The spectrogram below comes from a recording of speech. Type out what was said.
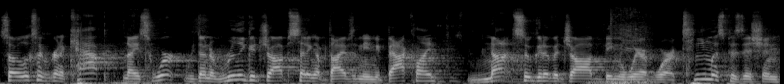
So it looks like we're going to cap. Nice work. We've done a really good job setting up dives in the enemy backline. Not so good of a job being aware of where our team was positioned,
